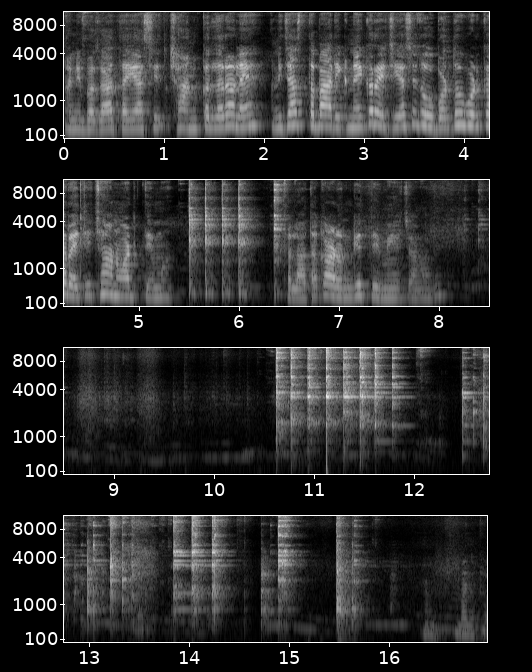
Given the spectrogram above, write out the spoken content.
आणि बघा आता हे असे छान कलर आलाय आणि जास्त बारीक नाही करायची असे धोबड धोबड करायची छान वाटते मग. चला आता काढून घेते मी ह्याच्यामध्ये हं, बंद कर.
